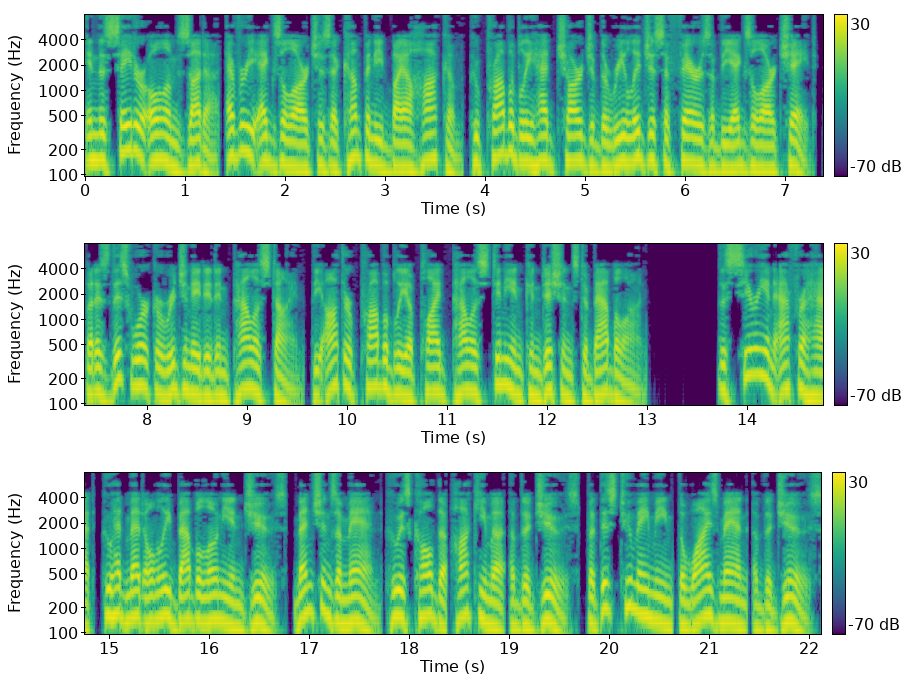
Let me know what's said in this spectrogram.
In the Seder Olam Zutta, every exilarch is accompanied by a hakam, who probably had charge of the religious affairs of the exilarchate, but as this work originated in Palestine, the author probably applied Palestinian conditions to Babylon. The Syrian Aphrahat, who had met only Babylonian Jews, mentions a man who is called the Hakima of the Jews, but this too may mean the wise man of the Jews.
